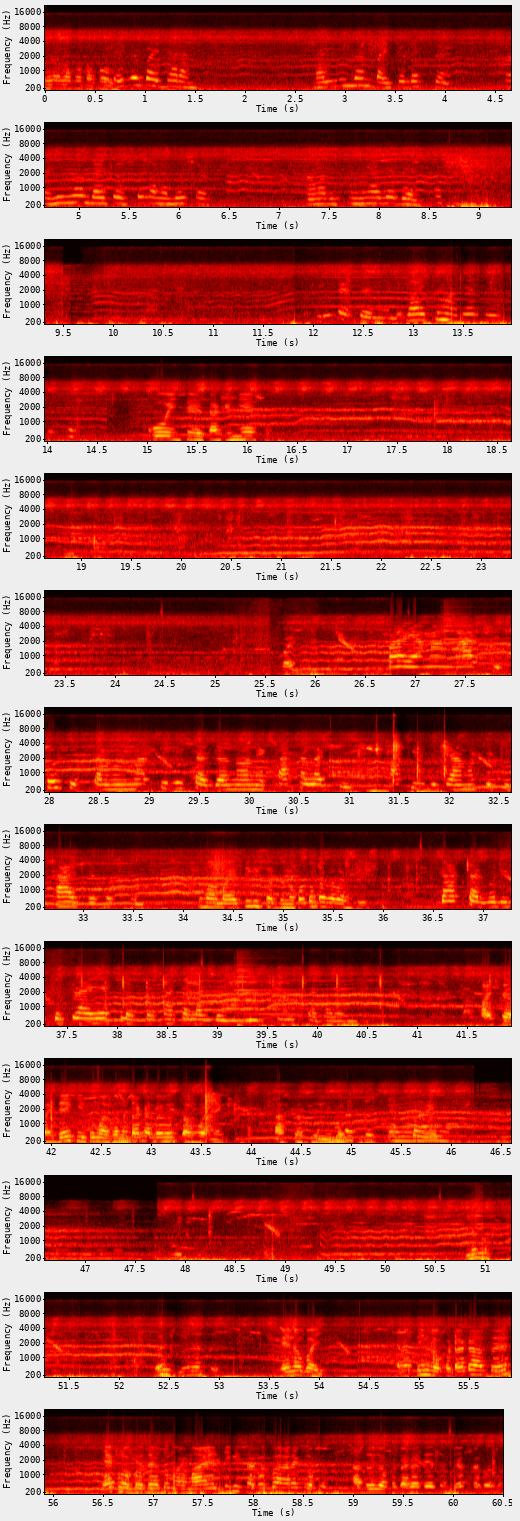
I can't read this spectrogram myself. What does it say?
এই যে ভাই দাঁড়ান ভাই ইমরান ভাইকে দেখছেন আর ইমরান ভাইকে হচ্ছে কেন বসে আমার ভাই তাকে নিয়ে এসো? ভাই ভাই। আমার মার আমার মার চিকিৎসার জন্য অনেক টাকা লাগবে আপনি যদি আমাকে একটু সাহায্য করতেন তোমার মায়ের চিকিৎসার জন্য কত টাকা লাগবে? ডাক্তার বলেছে প্রায় এক লক্ষ টাকা লাগবে চিকিৎসা করার আচ্ছা দেখি তোমার কোনো টাকার ব্যবস্থা হয় নাকি? আস্তে আস্তে। এই ভাই। তিন লক্ষ টাকা আছে। এক লক্ষ দিয়ে তোমার মায়ের চিকিৎসা করবে আর এক লক্ষ আর দুই লক্ষ টাকা দিয়ে তুমি ব্যবসা করবে।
